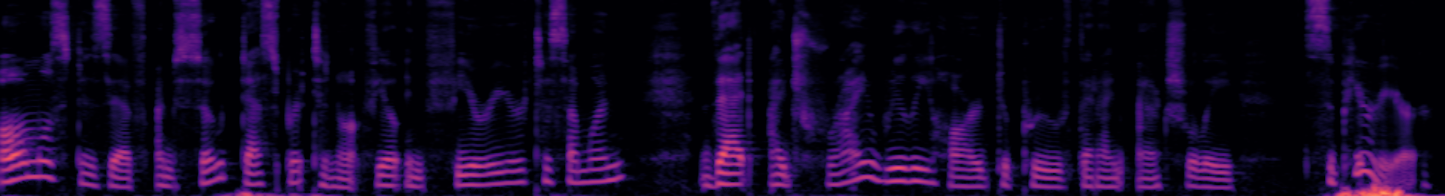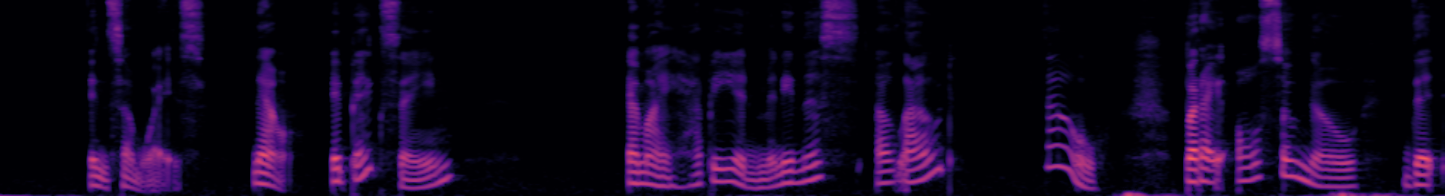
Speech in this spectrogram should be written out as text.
almost as if I'm so desperate to not feel inferior to someone that I try really hard to prove that I'm actually superior in some ways. Now, it begs saying, Am I happy admitting this out loud? No. But I also know that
